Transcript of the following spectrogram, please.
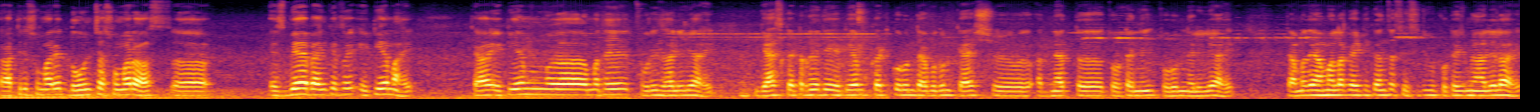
रात्री सुमारे दोनच्या सुमारास एस बी आय बँकेचं ए टी एम आहे. त्या ए टी एममध्ये चोरी झालेली आहे. गॅस कटरने ते ए टी एम कट करून त्यामधून कॅश अज्ञात चोरट्यांनी चोरून नेलेली आहे. त्यामध्ये आम्हाला काही ठिकाणचं C C T V footage मिळालेलं आहे.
